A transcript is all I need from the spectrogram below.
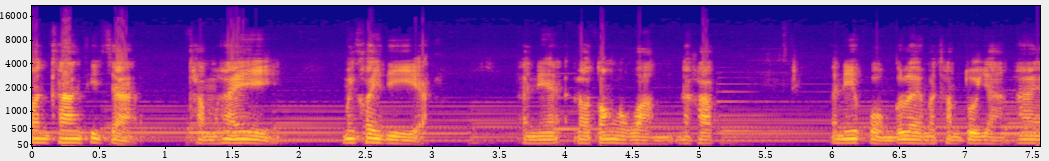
ค่อนข้างที่จะทำให้ไม่ค่อยดีอะ อันเนี้ยเราต้องระวังนะครับ อันนี้ผมก็เลยมาทำตัวอย่างให้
